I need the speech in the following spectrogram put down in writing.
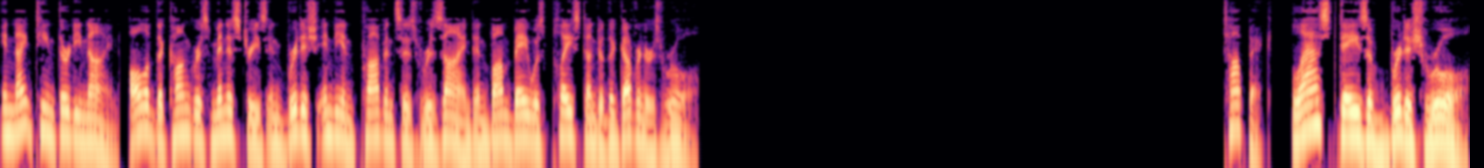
in 1939, all of the Congress ministries in British Indian provinces resigned and Bombay was placed under the governor's rule. Last days of British rule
